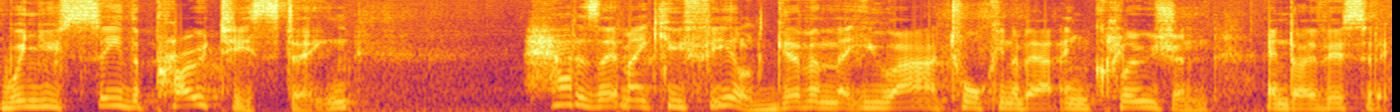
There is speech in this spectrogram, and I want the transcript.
when you see the protesting, how does that make you feel, given that you are talking about inclusion and diversity?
